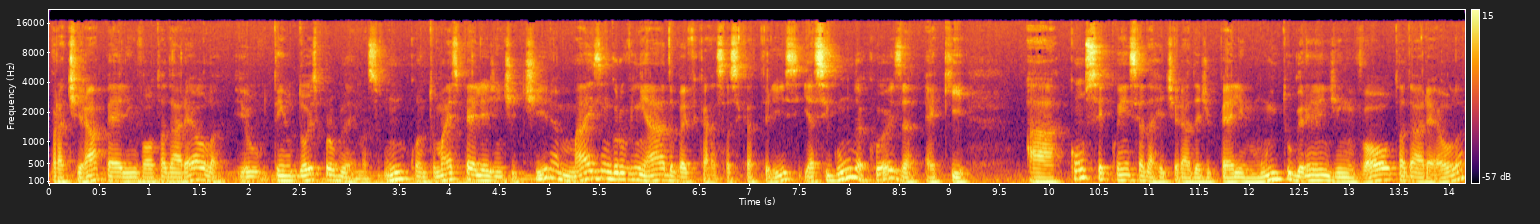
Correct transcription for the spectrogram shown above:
para tirar a pele em volta da areola, eu tenho dois problemas. Um, quanto mais pele a gente tira, mais engruvinhado vai ficar essa cicatriz. E a segunda coisa é que a consequência da retirada de pele muito grande em volta da areola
